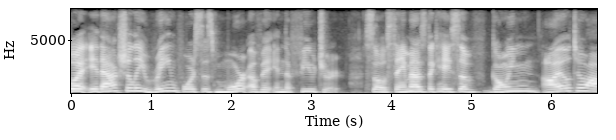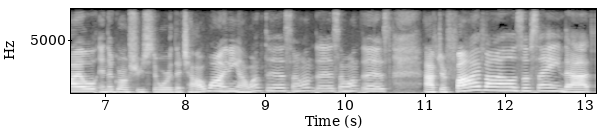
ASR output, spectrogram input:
but it actually reinforces more of it in the future. So same as the case of going aisle to aisle in the grocery store, the child whining, I want this, I want this, I want this. After five aisles of saying that,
